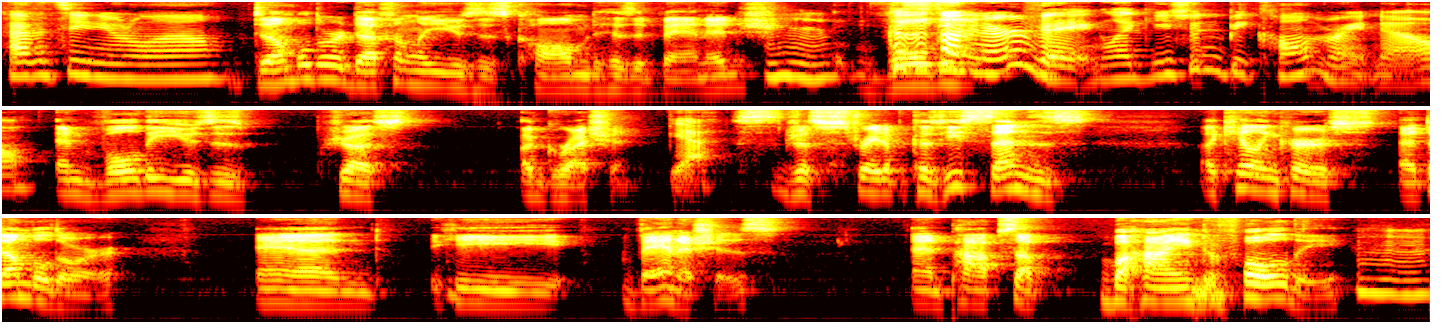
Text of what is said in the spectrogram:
Haven't seen you in a while. Dumbledore definitely uses calm to his advantage. Mm-hmm. Because it's Voldy- unnerving. Like you shouldn't be calm right now. and Voldy uses just aggression, Yeah. Just straight up because he sends a killing curse at Dumbledore, and he vanishes and pops up behind Voldy. Mm-hmm.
